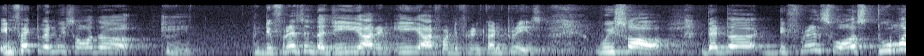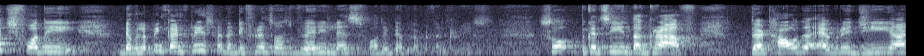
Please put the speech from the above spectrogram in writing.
In fact, when we saw the difference in the GER and EER for different countries, we saw that the difference was too much for the developing countries and the difference was very less for the developed countries. So you can see in the graph that how the average GER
